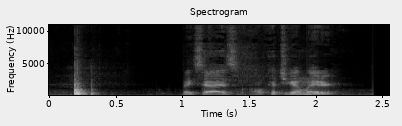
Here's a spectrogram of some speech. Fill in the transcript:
Thanks, guys. I'll catch you again later.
